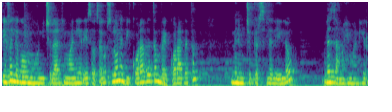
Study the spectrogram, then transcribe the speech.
የፈለገውን መሆን ይችላል። human hair የሰው ፀጉር ስለሆነ ቢቆራረጥም ባይቆራረጥም ምንም ችግር ስለሌለው ለዛ ነው ሂውማን ሄር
